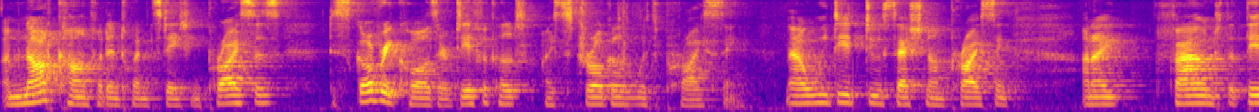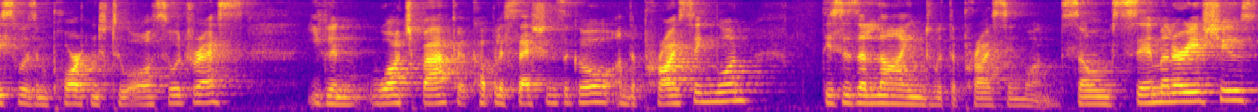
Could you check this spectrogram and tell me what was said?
I'm not confident when stating prices. Discovery calls are difficult. I struggle with pricing. Now, we did do a session on pricing, and I found that this was important to also address. You can watch back a couple of sessions ago on the pricing one. This is aligned with the pricing one. Some similar issues,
